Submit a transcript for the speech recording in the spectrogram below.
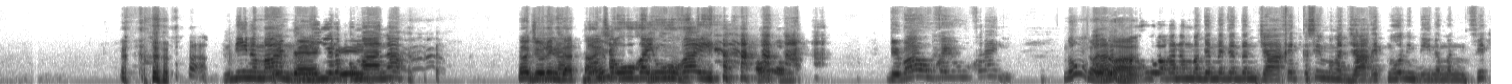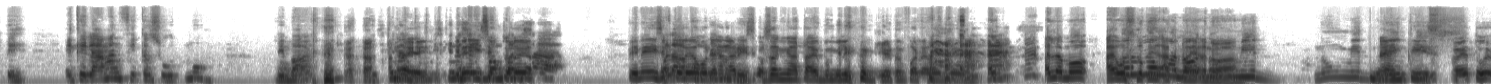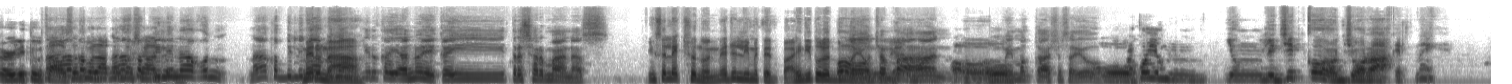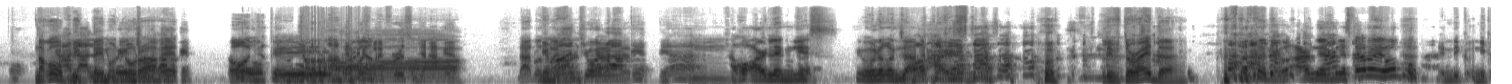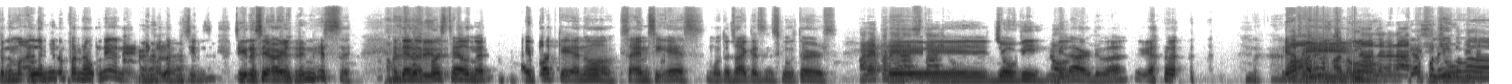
Hindi naman, Hindi. ang hirap pumanap. No, during that Doon time. sa ukay-ukay. Oo. Di ba? Ukay-ukay. Nung No, ano ah, Makakuha ka ng maganda-gandang jacket kasi yung mga jacket noon hindi naman fit eh. Eh kailangan fit ang suit mo. Di ba? Miski na, Ay, miski na sa ibang tuloy- bansa. Pinaisip tuloy ako ganun. Aris kung saan nga tayo bumili ng gear nung panahon na yun. alam mo, I was Pero looking nung at ano, my ano nung ah. mid, nung mid 90s, 90s, to early 2000s, wala pa masyado. nakakabili na ako, nakakabili Meron na ng gear kay ano eh, kay Tres Hermanas. Yung selection nun, medyo limited pa. Hindi tulad mo Oo, ngayon. tsambahan. Oo. May magkasya sa'yo. Oo. Ako yung yung legit ko, Joe Rocket na eh. Oh. Nako, big Naalala time niyo on ba yung Joe Rocket. Oh, Okay. Joe Rocket was my Ah. first jacket. That was Di my first Joe jacket. Rocket. Yeah. Mm. Ako Arlen Ness. Yung una kong jacket, Arlen. Live to ride ah. Di ba? Arlen Ness. Pero yun ko, hindi ko, hindi ko naman alam yun ng panahon na yun. Eh. Hindi ko alam kung sino, sino si Arlen Ness. Eh. And then my first helmet, I bought kay ano, sa MCS, Motorcycles and Scooters. Pare-parehas tayo. Kay Jovi No. Villar, di ba? Kaya Okay, pala yung ano, kaya si pala yung Joey mga,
